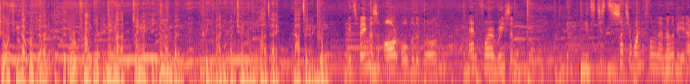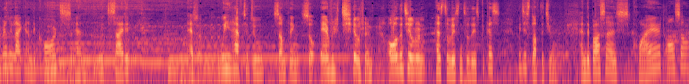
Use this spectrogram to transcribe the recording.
是我听到过的《The Girl from Ipanema》最美的一个版本，可以把你完全融化在大自然中。 It's famous all over the world, and for a reason. It, it's just such a wonderful uh, melody. I really like, and the chords. And we decided, as we have to do something so every children, all the children, has to listen to this because we just love the tune. And the bossa is quiet also.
